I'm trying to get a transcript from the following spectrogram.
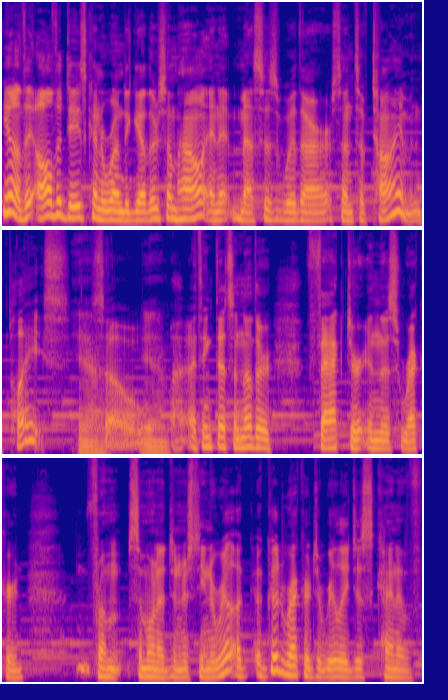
you know, the, all the days kind of run together somehow, and it messes with our sense of time and place. Yeah. So yeah. I think that's another factor in this record from Simone Dinnerstein. A real, a, a good record to really just kind of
